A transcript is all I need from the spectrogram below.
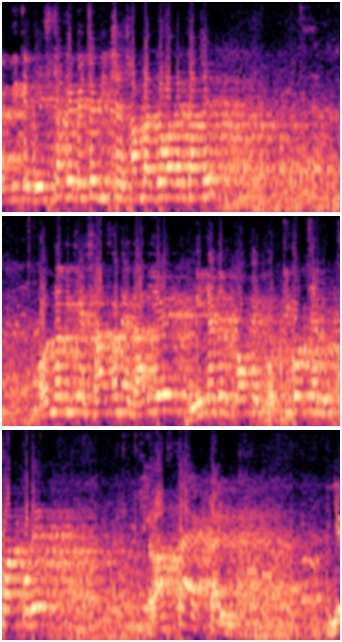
একদিকে দেশটাকে বেছে দিচ্ছে সাম্রাজ্যবাদের কাছে, অন্যদিকে শাসনে দাঁড়িয়ে নিজেদের পকেট ভর্তি করছে, লুটপাট করে রাস্তা একটাই, যে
